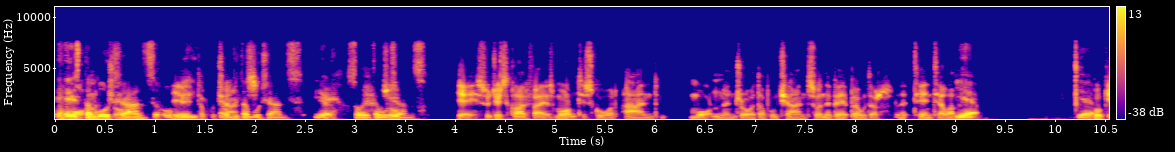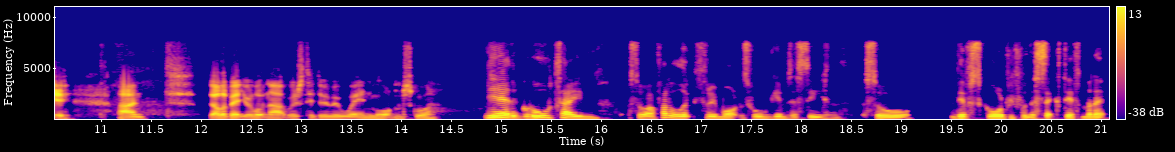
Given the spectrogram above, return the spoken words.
It's double chance. It'll yeah, be double chance. Be double chance. Yeah, yeah. sorry, double so, chance. Yeah, so just to clarify, it's Morton to score and Morton and draw a double chance on the bet builder at ten to eleven. Yeah. Yeah. Okay, and the other bet you're looking at was to do with when Morton score. Yeah, the goal time so I've had a look through Morton's home games this season. So they've scored before the 60th minute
